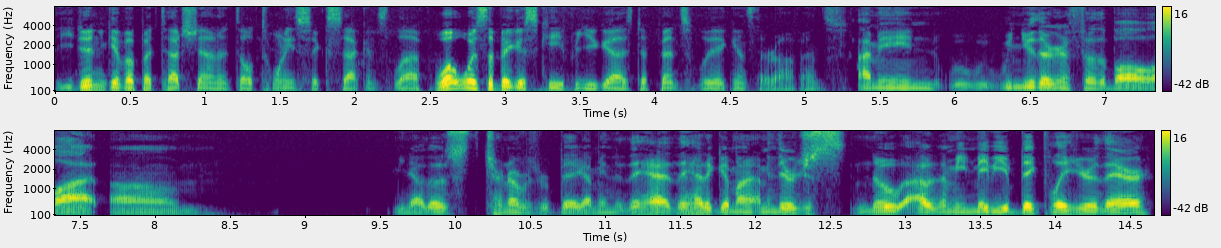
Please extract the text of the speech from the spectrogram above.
you didn't give up a touchdown until 26 seconds left. What was the biggest key for you guys defensively against their offense? I mean, we knew they were going to throw the ball a lot. Um, you know, those turnovers were big. I mean, they had they had a good amount. I mean, they were just no. I mean, maybe a big play here or there,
